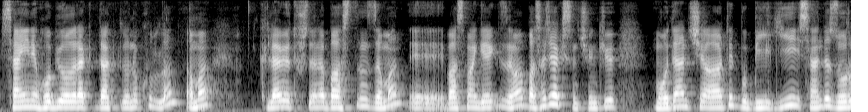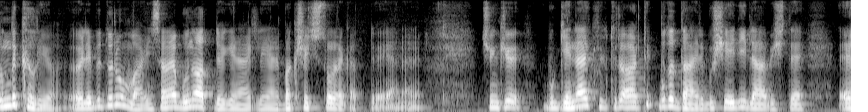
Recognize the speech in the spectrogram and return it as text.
Sen yine hobi olarak daktilonu kullan ama klavye tuşlarına bastığın zaman e, basman gerektiği zaman basacaksın. Çünkü modern çağ artık bu bilgiyi sende zorunlu kılıyor. Öyle bir durum var. İnsanlar bunu atlıyor genellikle yani bakış açısı olarak atlıyor yani. Hani. Çünkü bu genel kültürü artık bu da dahil. Bu şey değil abi işte e,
